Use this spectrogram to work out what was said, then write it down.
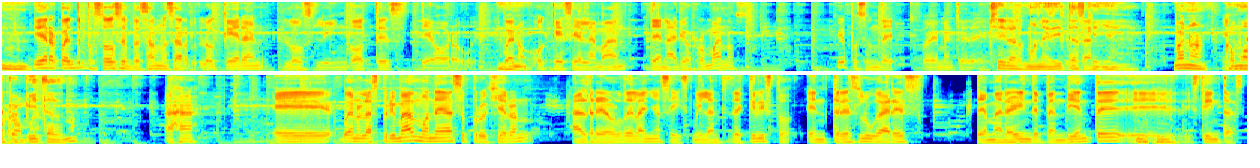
Y de repente, pues todos empezaron a usar lo que eran los lingotes de oro, güey. Bueno, o que se llamaban denarios romanos. Que pues son de, pues, obviamente de. Sí, las moneditas que, ya. Bueno, como Roma. pepitas, ¿no? Ajá. Eh, bueno, las primeras monedas se produjeron alrededor del año 6000 a.C. en tres lugares de manera independiente eh, distintas.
